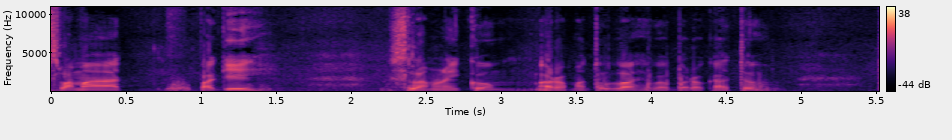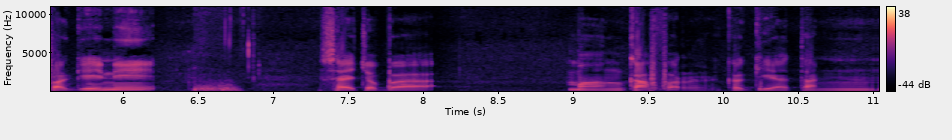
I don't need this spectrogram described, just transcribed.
selamat pagi, assalamualaikum warahmatullahi wabarakatuh. Pagi ini saya coba mengcover kegiatan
